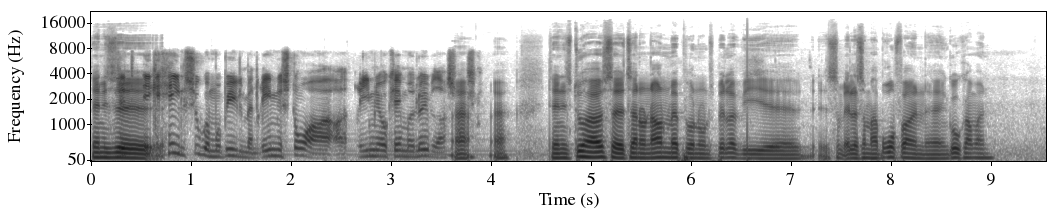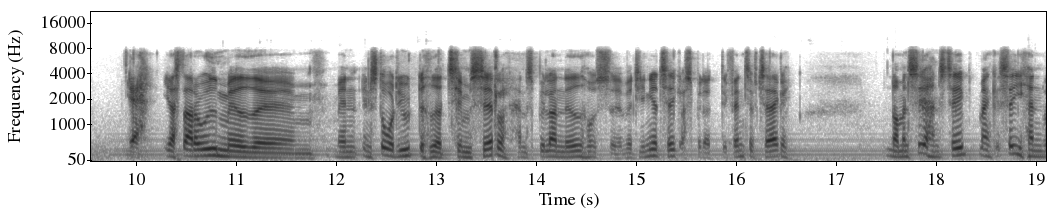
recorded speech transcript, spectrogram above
Dennis, lidt, øh... Ikke helt super mobil, men rimelig stor og rimelig okay mod løbet også, ja, faktisk. Ja. Dennis, du har også uh, taget nogle navne med på nogle spillere, vi, uh, som, eller som har brug for en, uh, en god combine. Ja, jeg starter ud med, øh, med en, en stor dude, der hedder Tim Settle. Han spiller nede hos Virginia Tech og spiller defensive tackle når man ser hans tape, man kan se, at han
